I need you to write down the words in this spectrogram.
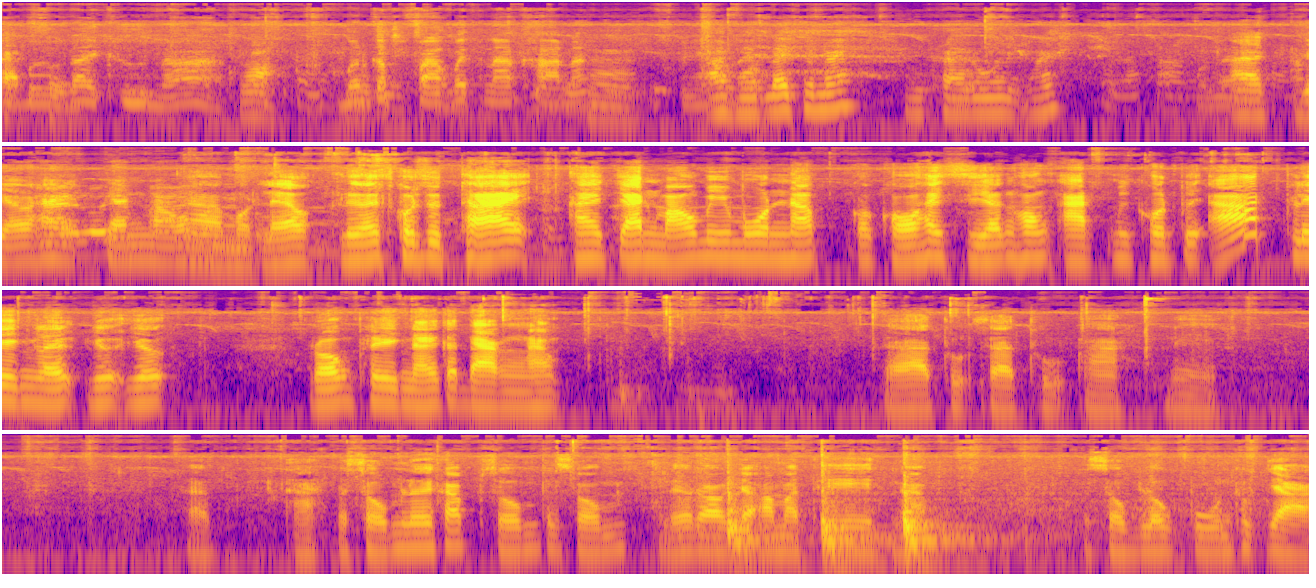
ขาดเบอสนร์ได้คืนนะ เนาะเหมือนกับฝากไว้ธนาคารนะอ่าเป็นยังไงอ่าหมดแล้วใช่ไหมมีใครรู้อีกไหมหมดแล้วอ่าเดี๋ยวให้จันเมาอ่าหมดแล้ว เหลือคนสุดท้าย ให้จันเมามีมูลครับ ก็ขอให้เสียงห้องอัด มีคนไปอัดเพลงอะไรเยอะๆ ร้องเพลงไหนก็ดังนะครับ สาธุ สาธุ อะ นี่ครับ อะผสมเลยครับผสมผสมเดี๋ยวเราจะเอามาเทนะผสมลงปูนทุกอย่าง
